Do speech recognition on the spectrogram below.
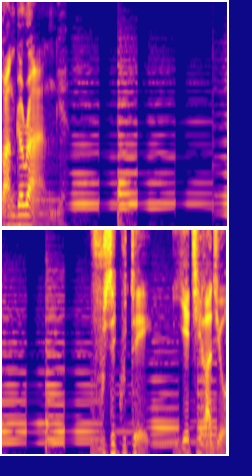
Bangarang. Vous écoutez Yeti Radio.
